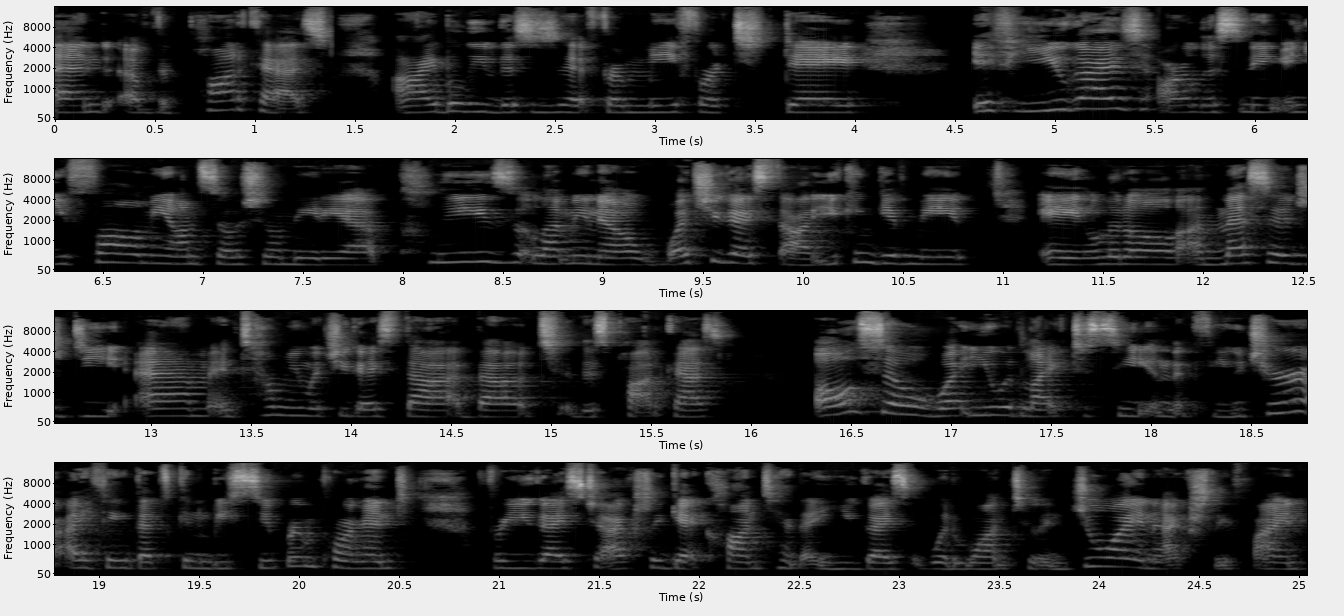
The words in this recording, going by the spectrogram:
end of the podcast. I believe this is it from me for today. If you guys are listening and you follow me on social media, please let me know what you guys thought. You can give me a little a message, DM, and tell me what you guys thought about this podcast also what you would like to see in the future. I think that's going to be super important for you guys to actually get content that you guys would want to enjoy and actually find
